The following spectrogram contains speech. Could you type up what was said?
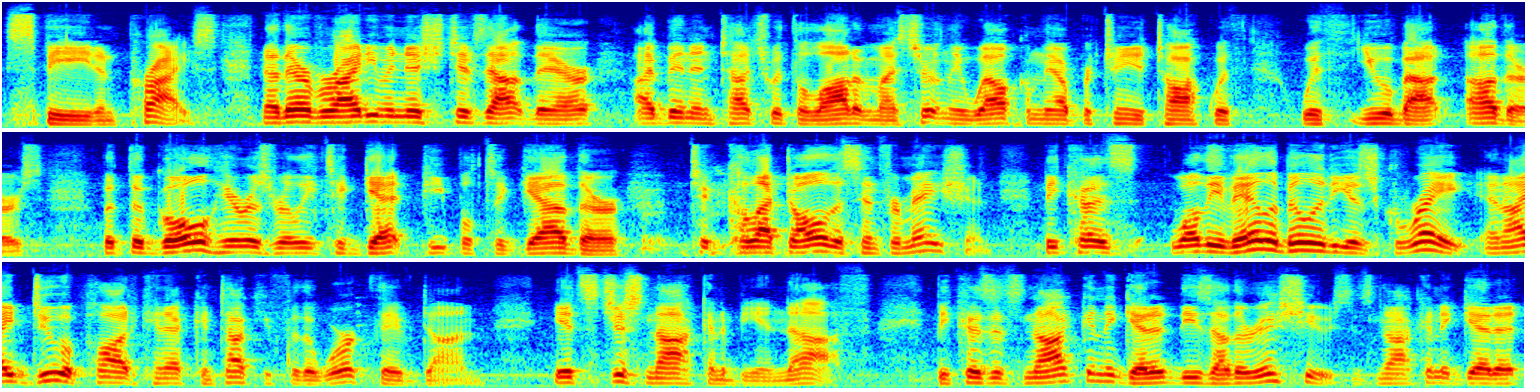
speed, and price. Now, there are a variety of initiatives out there. I've been in touch with a lot of them. I certainly welcome the opportunity to talk with, with you about others. But the goal here is really to get people together to collect all of this information. Because while the availability is great, and I do applaud Connect Kentucky for the work they've done, it's just not going to be enough because it's not going to get at these other issues. It's not going to get at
